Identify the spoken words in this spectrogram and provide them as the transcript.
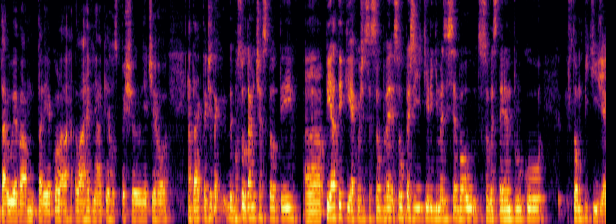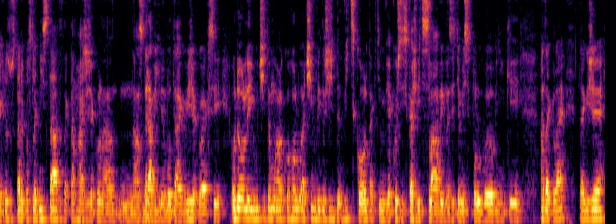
daruje vám tady jako lá, láhev nějakého special něčeho a tak, takže tak, nebo jsou tam často ty uh, piatiky, jako že se soupe, soupeří ti lidi mezi sebou, co jsou ve stejném pluku, v tom pití, že kdo zůstane poslední stát, tak tam hážeš jako na, na zdraví nebo tak, víš, jako jak si odolný vůči tomu alkoholu a čím vydržíš víc kol, tak tím jako získáš víc slávy mezi těmi spolubojovníky a takhle. Takže,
